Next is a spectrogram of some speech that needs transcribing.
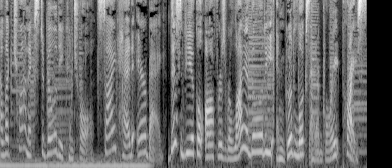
electronic stability control, side head airbag. This vehicle offers reliability and good looks at a great price.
